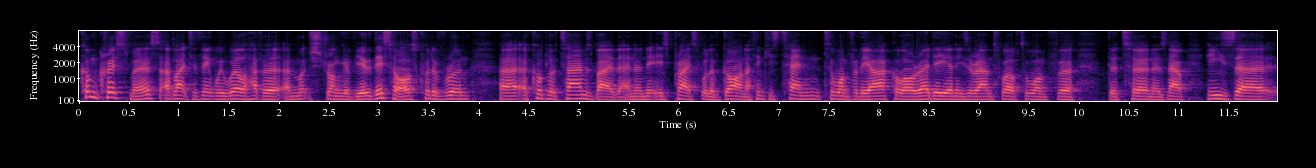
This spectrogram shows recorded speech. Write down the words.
come Christmas, I'd like to think we will have a, a much stronger view. This horse could have run uh, a couple of times by then, and his price will have gone. I think he's 10 to one for the Arkle already, and he's around 12 to one for the Turners. Now, he's uh,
